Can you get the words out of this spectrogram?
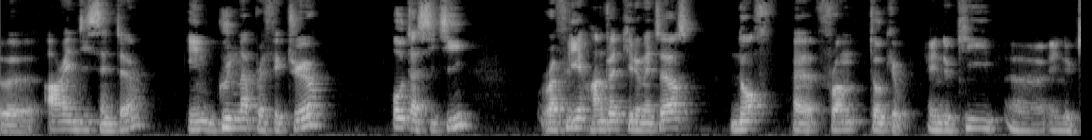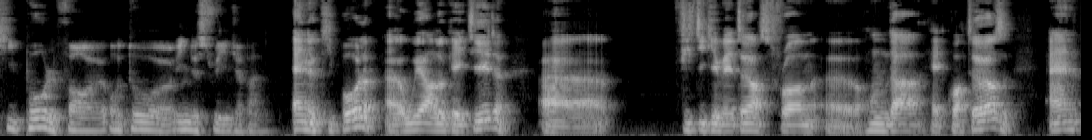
a R&D center in Gunma Prefecture, Ota City, roughly 100 kilometers north uh, from Tokyo. And the key uh, and the key pole for uh, auto uh, industry in Japan. And a key pole, uh, we are located 50 kilometers from Honda headquarters and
